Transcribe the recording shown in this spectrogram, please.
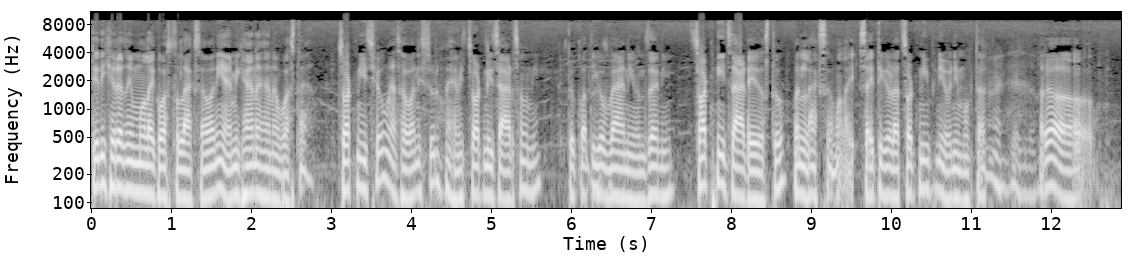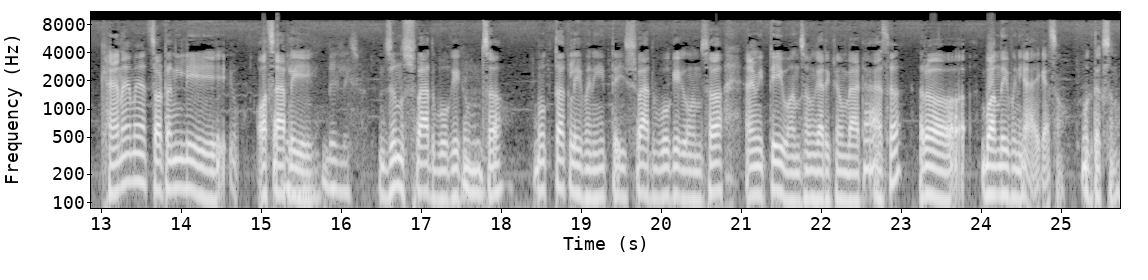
त्यतिखेर चाहिँ मलाई कस्तो लाग्छ भने हामी खाना खान बस्दा चटनी छेउमा छ भने सुरुमा हामी चटनी चाट्छौँ नि। त्यो कतिको बानी हुन्छ नि। चटनी चाटे जस्तो पनि लाग्छ मलाई। साहित्यको एउटा चटनी पनि हो नि मुक्तक एकदम। र खानामा चटनीले अचारले जुन स्वाद बोकेको हुन्छ मुक्तकले पनि त्यही स्वाद बोकेको हुन्छ। हामी त्यही भन्छौँ कार्यक्रमबाट आज। र भन्दै पनि आएका छौँ। मुक्तक सुनौ।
